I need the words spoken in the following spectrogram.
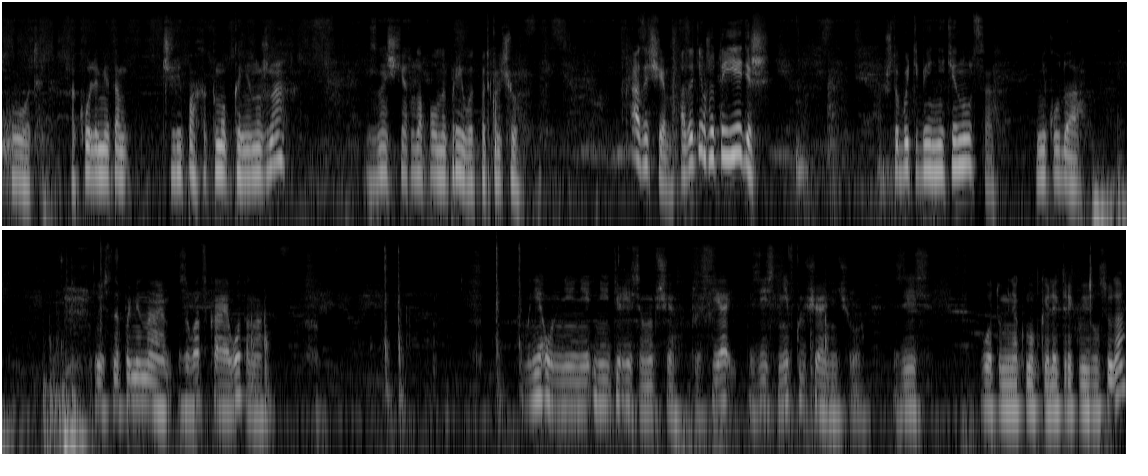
Вот. А коли мне там черепаха кнопка не нужна, значит я туда полный привод подключу. А зачем? А затем, что ты едешь чтобы тебе не тянуться никуда. То есть, напоминаю, заводская, вот она. Мне он не, не, не интересен вообще. То есть я здесь не включаю ничего. Здесь вот у меня кнопка электрик вывел сюда.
